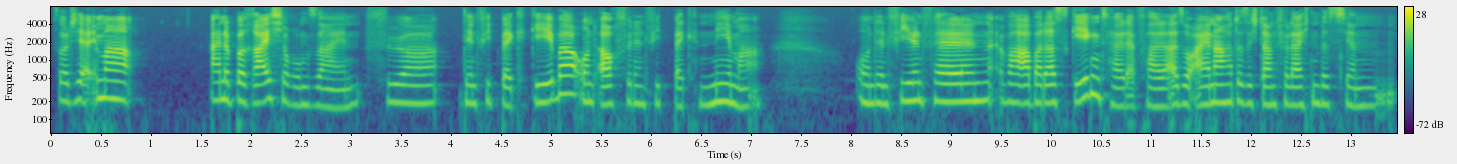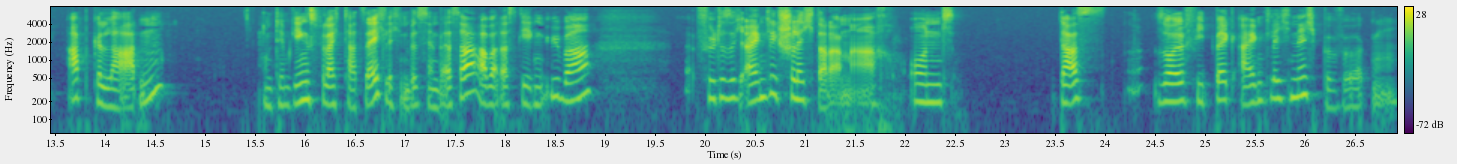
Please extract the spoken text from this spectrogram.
sollte ja immer eine Bereicherung sein für den Feedbackgeber und auch für den Feedbacknehmer. Und in vielen Fällen war aber das Gegenteil der Fall. Also einer hatte sich dann vielleicht ein bisschen abgeladen und dem ging es vielleicht tatsächlich ein bisschen besser, aber das Gegenüber fühlte sich eigentlich schlechter danach. Und das soll Feedback eigentlich nicht bewirken.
